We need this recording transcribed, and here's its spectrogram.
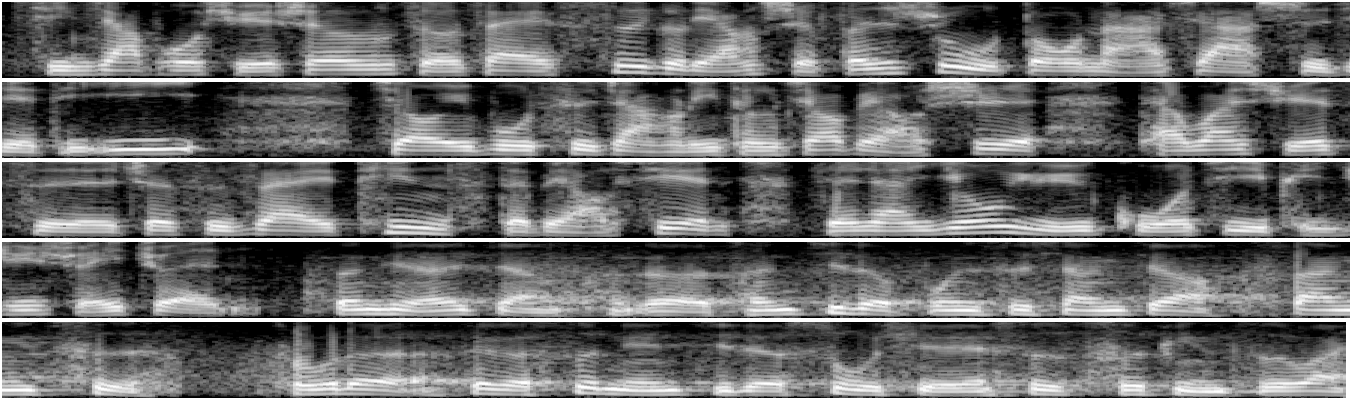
新加坡学生则在四个两史分数都拿下世界第一。教育部次长林腾蛟表示，台湾学子这次在 Teams 的表现仍然优于国际平均水准。整体来讲，呃，成绩的分是相较上一次，除了这个四年级的数学是持平之外，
